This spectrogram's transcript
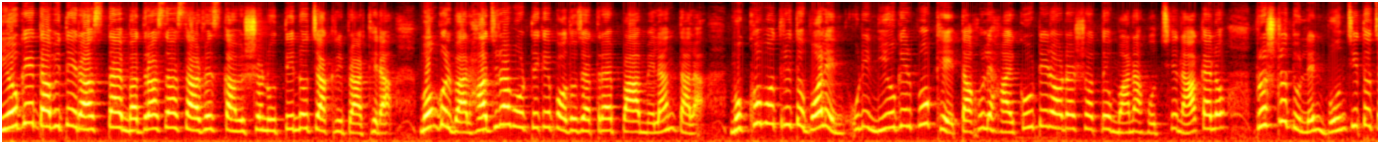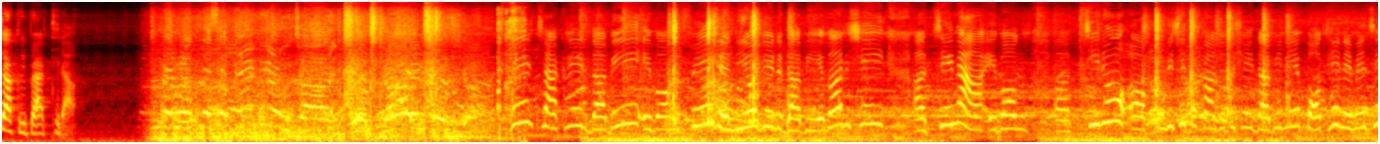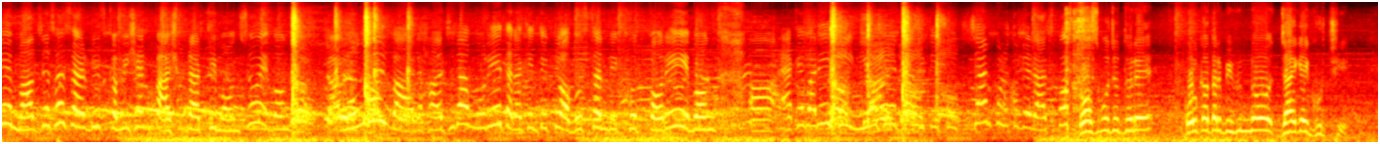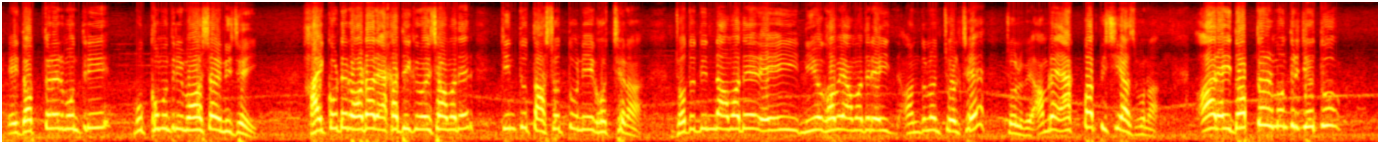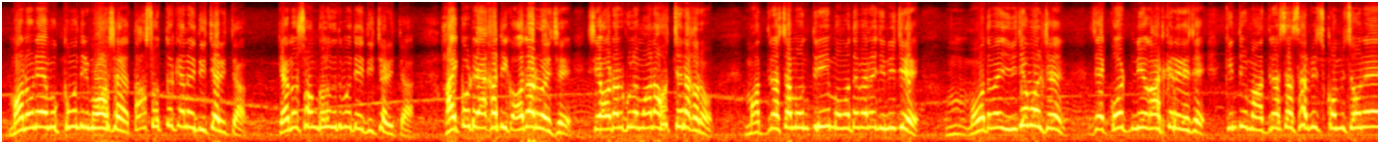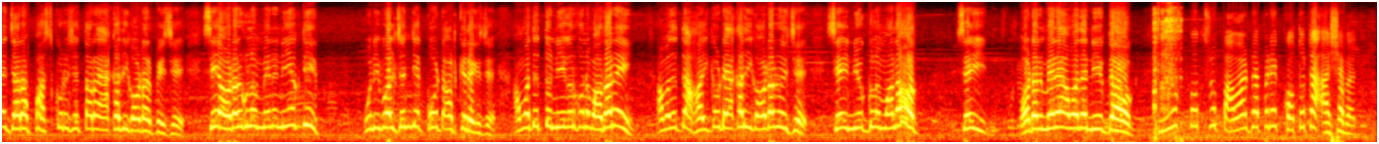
নিয়োগের দাবিতে রাস্তায় মাদ্রাসা সার্ভিস কমিশন উত্তীর্ণ চাকরি প্রার্থীরা। মঙ্গলবার হাজরা মোড় থেকে পদযাত্রায় পা মেলান তারা। মুখ্যমন্ত্রী তো বলেন, উনি নিয়োগের পক্ষে, তাহলে হাইকোর্টের অর্ডার সত্ত্বেও মানা হচ্ছে না কেন? প্রশ্ন তুললেন বঞ্চিত চাকরি প্রার্থীরা। ফের চাকরির দাবি এবং ফের নিয়োগের দাবি। এবার সেই চেনা এবং চির পরিচিত কার্যত সেই দাবি নিয়ে পথে নেমেছে মাদ্রাসা সার্ভিস কমিশন পাশ প্রার্থী মঞ্চ এবং মঙ্গলবার হাজরা মোড়ে তারা কিন্তু একটি অবস্থান বিক্ষোভ করে এবং একেবারেই সেই নিয়োগের দাবিতে সোচ্চার করে তোলে রাজপথ। দশ বছর ধরে কলকাতার বিভিন্ন জায়গায় ঘুরছি। এই দপ্তরের মন্ত্রী, মুখ্যমন্ত্রী মহাশয় নিজেই হাইকোর্টের অর্ডার একাধিক রয়েছে আমাদের, কিন্তু তা সত্ত্বেও নিয়োগ হচ্ছে না। যতদিন না আমাদের এই নিয়োগ হবে, আমাদের এই আন্দোলন চলছে, চলবে। আমরা এক পা পিছিয়ে আসব না। আর এই দপ্তরের মন্ত্রী যেহেতু মাননীয় মুখ্যমন্ত্রী মহাশয়, তা সত্ত্বেও কেন এই দ্বিচারিতা? কেন সংখ্যালঘুদের প্রতি এই দ্বিচারিতা? হাইকোর্টে একাধিক অর্ডার রয়েছে সেই অর্ডারগুলো মানা হচ্ছে না কেন? মাদ্রাসা মন্ত্রী মমতা ব্যানার্জি নিজে, মমতা ব্যানার্জি নিজে বলছেন যে কোর্ট নিয়োগ আটকে রেখেছে, কিন্তু মাদ্রাসা সার্ভিস কমিশনে যারা পাস করেছে, তারা একাধিক অর্ডার পেয়েছে। সেই অর্ডারগুলো মেনে নিয়োগ দিক। উনি বলছেন যে কোর্ট আটকে রেখেছে। আমাদের তো নিয়োগের কোনো বাধা নেই। আমাদের তো হাইকোর্টে একাধিক অর্ডার রয়েছে। সেই নিয়োগগুলো মানা হোক সেই অর্ডার মেনে আমাদের নিয়োগ দেওয়া হোক। নিয়োগপত্র পাওয়ার ব্যাপারে কতটা আশাবাদী?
